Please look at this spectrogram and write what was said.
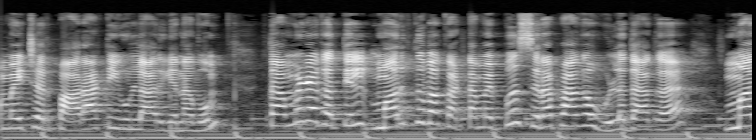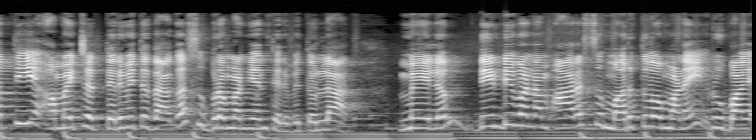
அமைச்சர் பாராட்டியுள்ளார் எனவும் தமிழகத்தில் மருத்துவ கட்டமைப்பு சிறப்பாக உள்ளதாக மத்திய அமைச்சர் தெரிவித்ததாக சுப்பிரமணியன் தெரிவித்துள்ளார். மேலும் திண்டிவனம் அரசு மருத்துவமனை ரூபாய்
